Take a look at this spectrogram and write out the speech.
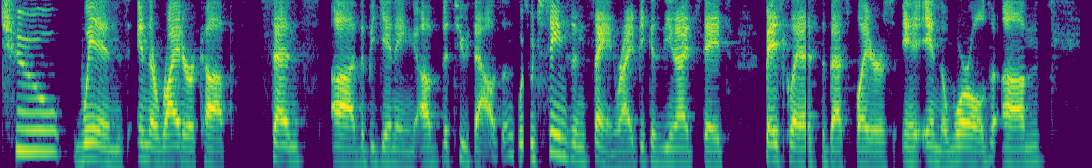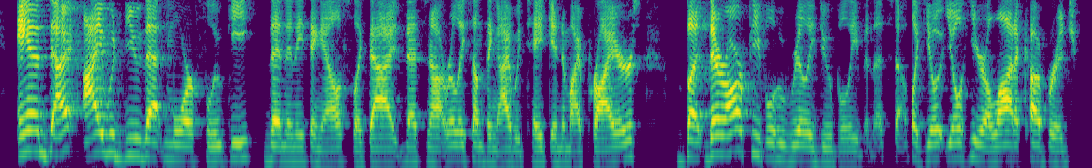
two wins in the Ryder Cup since uh, the beginning of the 2000s, which seems insane, right? Because the United States basically has the best players in, in the world. Um, and I, I would view that more fluky than anything else. Like that, that's not really something I would take into my priors. But there are people who really do believe in that stuff. Like you'll you'll hear a lot of coverage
